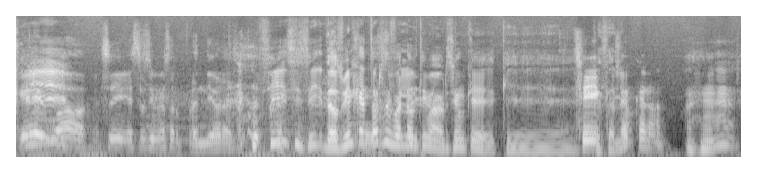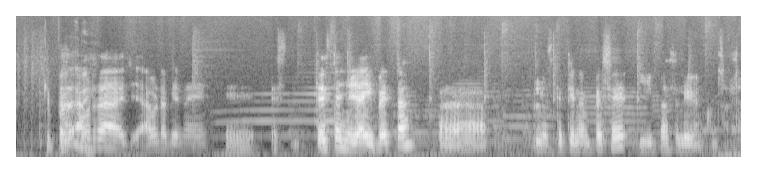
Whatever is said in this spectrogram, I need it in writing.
Sí. wow. Sí, eso sí me sorprendió ahora. sí. Sí, sí, sí. 2014 fue la Sí. última versión que, que, Sí, que sacaron. Ajá. Qué Pues ahora, ahora viene. eh, es- este año ya hay beta para los que tienen PC y va a salir en consolas.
